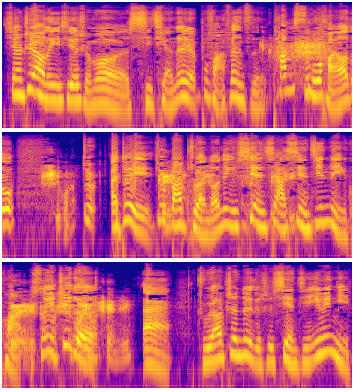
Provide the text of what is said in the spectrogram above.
像这样的一些什么洗钱的不法分子，他们似乎好像都习惯就哎对，就把转到那个线下现金那一块所以这个哎，主要针对的是现金，因为你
